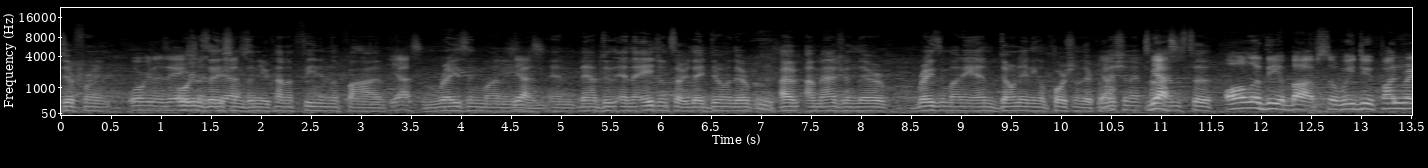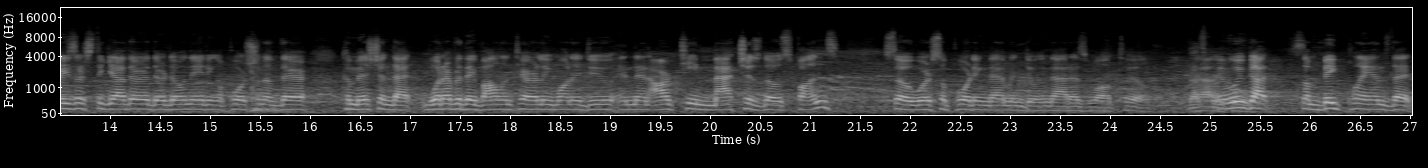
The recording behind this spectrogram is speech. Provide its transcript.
different Organizations. organizations, yes. and you're kind of feeding the five, Yes. raising money, Yes. and, and now do and the agents are they doing their? I imagine they're raising money and donating a portion of their Yeah. commission at times yes. to. all of the above. So we do fundraisers together. They're donating a portion of their commission that whatever they voluntarily want to do, and then our team matches those funds. So we're supporting them and doing that as well too. That's Yeah, and we've got some big plans that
